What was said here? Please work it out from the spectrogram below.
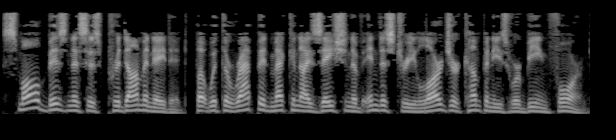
Small businesses predominated, but with the rapid mechanization of industry larger companies were being formed.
